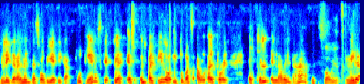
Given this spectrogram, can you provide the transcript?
literalmente soviética. Tú tienes que, es un partido y tú vas a votar por él. Es que es la verdad. Mira,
